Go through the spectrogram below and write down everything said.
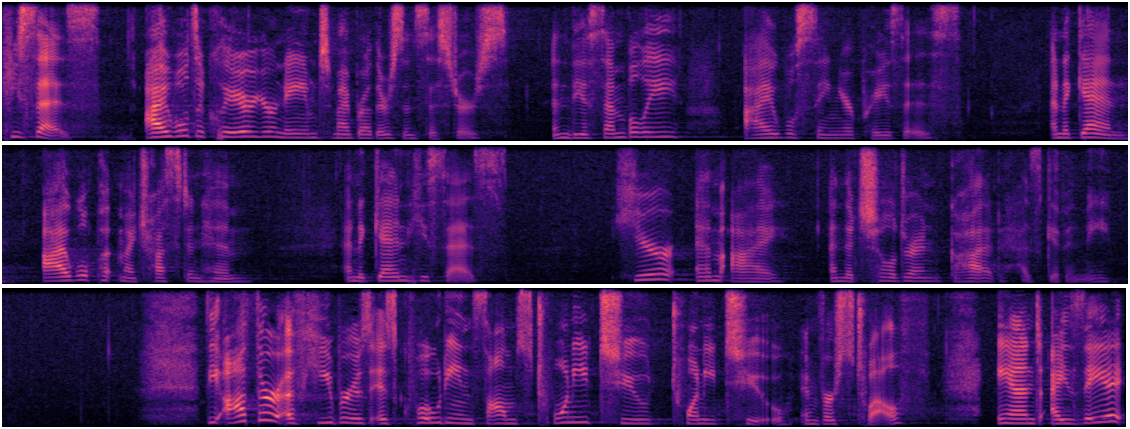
He says, I will declare your name to my brothers and sisters. In the assembly, I will sing your praises. And again, I will put my trust in him. And again, he says, Here am I and the children God has given me. The author of Hebrews is quoting Psalms 22 22 in verse 12 and Isaiah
